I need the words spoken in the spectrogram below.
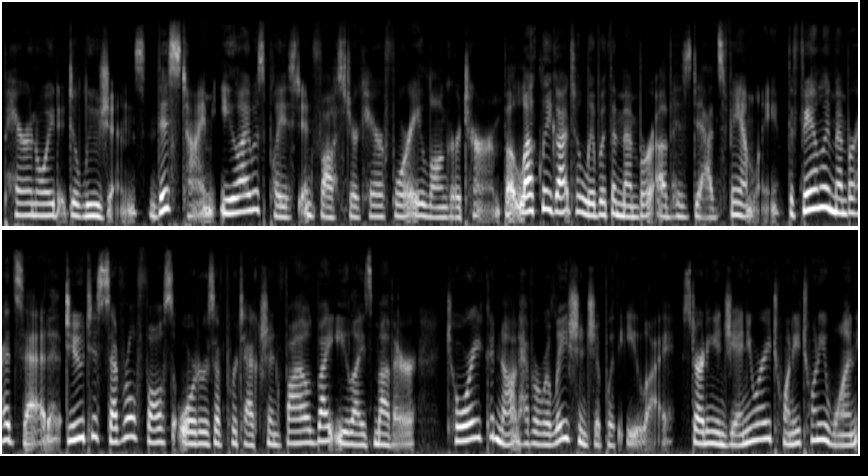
paranoid delusions. This time, Eli was placed in foster care for a longer term, but luckily got to live with a member of his dad's family. The family member had said, due to several false orders of protection filed by Eli's mother, Torrey could not have a relationship with Eli. Starting in January 2021,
